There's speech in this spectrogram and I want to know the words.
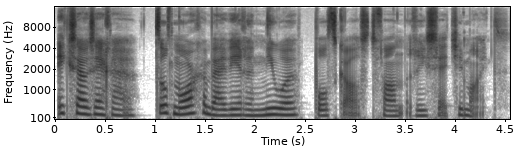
Ik zou zeggen, tot morgen bij weer een nieuwe podcast van Reset Your Mind.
